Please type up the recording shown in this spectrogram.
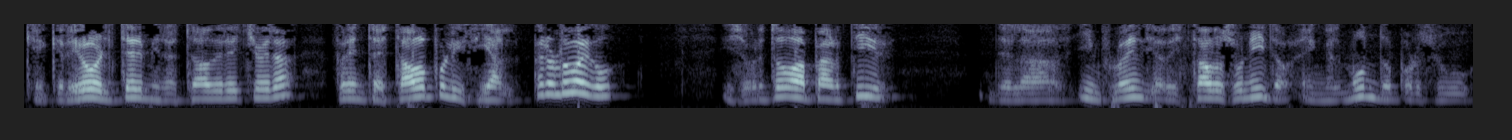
que creó el término Estado de Derecho, era frente a Estado policial. Pero luego, y sobre todo a partir de la influencia de Estados Unidos en el mundo por su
